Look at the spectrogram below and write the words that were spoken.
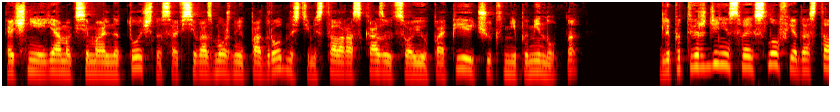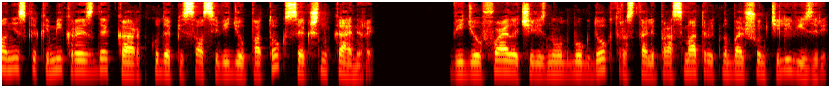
Точнее, я максимально точно, со всевозможными подробностями стал рассказывать свою эпопею чуть ли не поминутно. Для подтверждения своих слов я достал несколько microSD-карт, куда писался видеопоток с экшн-камеры. Видеофайлы через ноутбук доктора стали просматривать на большом телевизоре,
